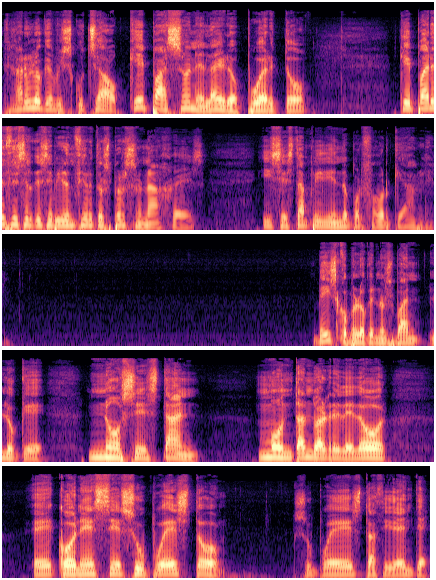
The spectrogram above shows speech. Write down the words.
fijaros lo que habéis escuchado, qué pasó en el aeropuerto, que parece ser que se vieron ciertos personajes y se están pidiendo por favor que hablen. ¿Veis cómo lo que nos van, lo que nos están montando alrededor eh, con ese supuesto, supuesto accidente?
